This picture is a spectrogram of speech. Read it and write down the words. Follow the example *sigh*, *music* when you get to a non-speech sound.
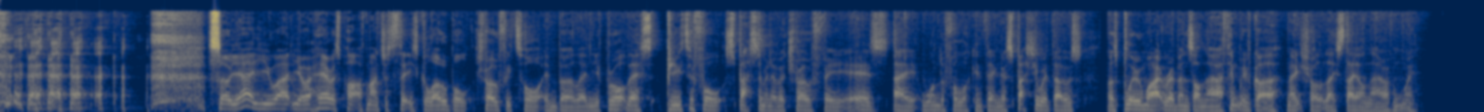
*laughs* so yeah, you uh, you are here as part of Manchester City's global trophy tour in Berlin. You've brought this beautiful specimen of a trophy. It is a wonderful looking thing, especially with those those blue and white ribbons on there. I think we've got to make sure that they stay on there, haven't we?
